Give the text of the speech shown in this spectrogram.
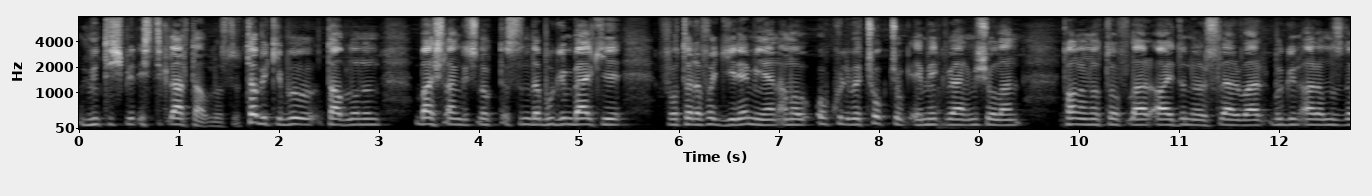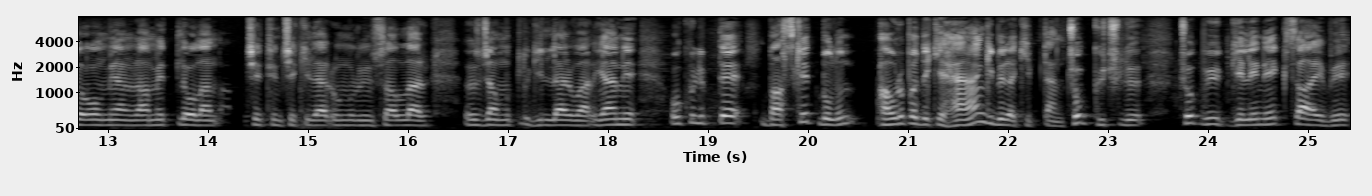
müthiş bir istikrar tablosu. Tabii ki bu tablonun başlangıç noktasında bugün belki fotoğrafa giremeyen ama o kulübe çok çok emek vermiş olan Pananatovlar, Aydın Örsler var. Bugün aramızda olmayan rahmetli olan Çetin Çekiler, Umur Ünsallar, Özcan Mutlugiller var. Yani o kulüpte basketbolun Avrupa'daki herhangi bir rakipten çok güçlü, çok büyük gelenek sahibi,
